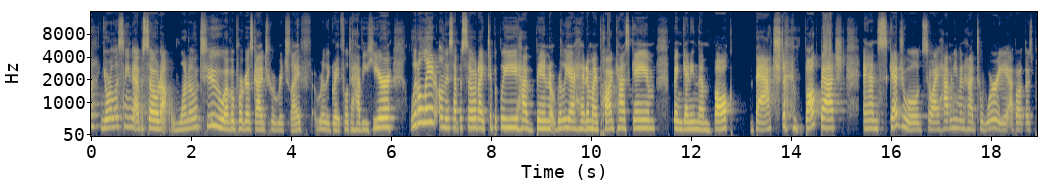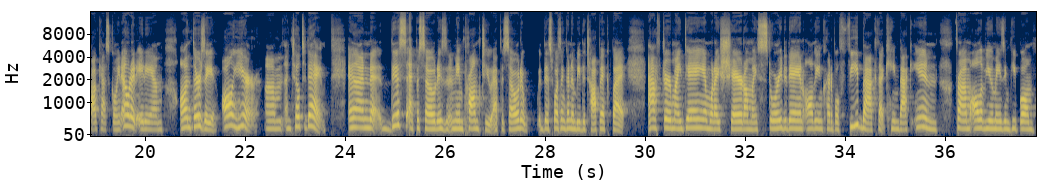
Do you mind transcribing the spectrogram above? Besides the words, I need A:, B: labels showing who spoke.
A: you. You're listening to episode 102 of A Poor Girl's Guide to a Rich Life. Really grateful to have you here. Little late on this episode. I typically have been really ahead of my podcast game, been getting them bulk batched, bulk batched, and scheduled. So I haven't even had to worry about those podcasts going out at 8 a.m. on Thursday all year um, until today. And this episode is an impromptu episode. It, this wasn't going to be the topic, but after my day and what I shared on my story today and all the incredible feedback that came back in from all of you amazing people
